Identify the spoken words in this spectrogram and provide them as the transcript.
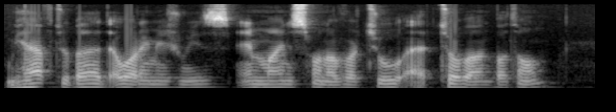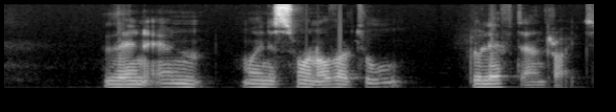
We have to pad our image with n minus 1 over 2 at top and bottom, then n minus 1 over 2 to left and right.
